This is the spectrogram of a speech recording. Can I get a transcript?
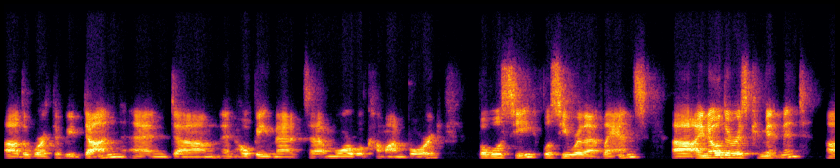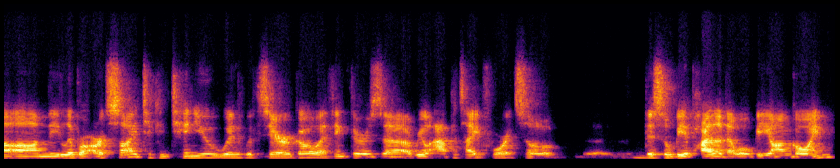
uh, the work that we've done and um, and hoping that uh, more will come on board. But we'll see. We'll see where that lands. Uh, I know there is commitment uh, on the liberal arts side to continue with with Cerego. I think there's a real appetite for it. So uh, this will be a pilot that will be ongoing.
